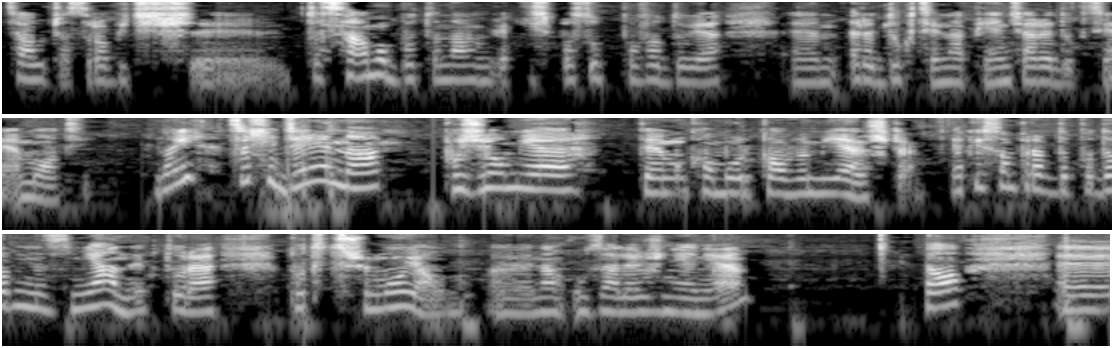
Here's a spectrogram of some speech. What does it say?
cały czas robić e, to samo, bo to nam w jakiś sposób powoduje redukcję napięcia, redukcję emocji. No i co się dzieje na poziomie tym komórkowym jeszcze? Jakie są prawdopodobne zmiany, które podtrzymują nam uzależnienie? To e,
